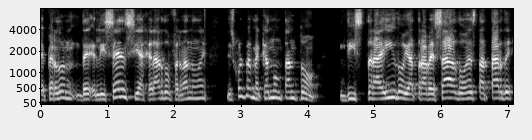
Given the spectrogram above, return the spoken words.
eh, perdón, de licencia Gerardo Fernández. Discúlpeme que ando un tanto distraído y atravesado esta tarde.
